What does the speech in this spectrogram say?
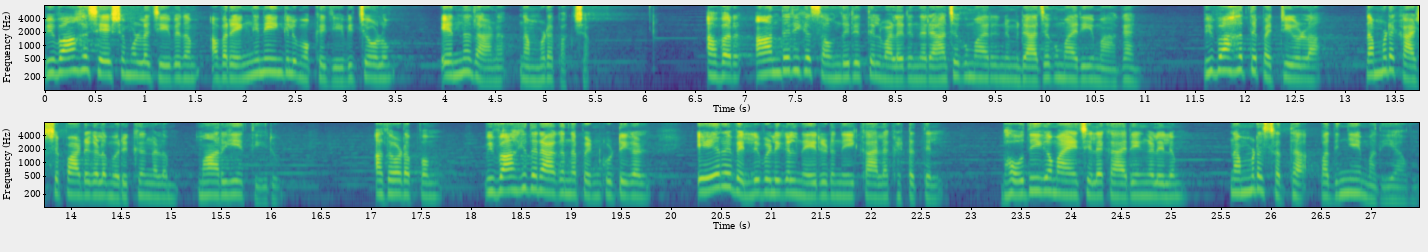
വിവാഹശേഷമുള്ള ജീവിതം അവർ എങ്ങനെയെങ്കിലുമൊക്കെ ജീവിച്ചോളും എന്നതാണ് നമ്മുടെ പക്ഷം. അവർ ആന്തരിക സൗന്ദര്യത്തിൽ വളരുന്ന രാജകുമാരനും രാജകുമാരിയുമാകാൻ വിവാഹത്തെപ്പറ്റിയുള്ള നമ്മുടെ കാഴ്ചപ്പാടുകളും ഒരുക്കങ്ങളും മാറിയേ തീരൂ. അതോടൊപ്പം വിവാഹിതരാകുന്ന പെൺകുട്ടികൾ ഏറെ വെല്ലുവിളികൾ നേരിടുന്ന ഈ കാലഘട്ടത്തിൽ ഭൗതികമായ ചില കാര്യങ്ങളിലും നമ്മുടെ ശ്രദ്ധ പതിഞ്ഞേ മതിയാവൂ.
